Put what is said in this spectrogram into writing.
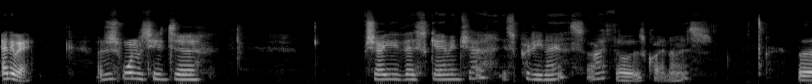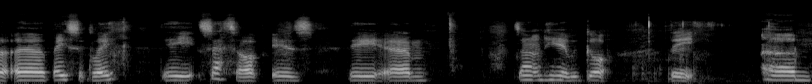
anyway, I just wanted to show you this gaming chair. It's pretty nice. I thought it was quite nice. But uh, basically, the setup is the um, down here we've got the um,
